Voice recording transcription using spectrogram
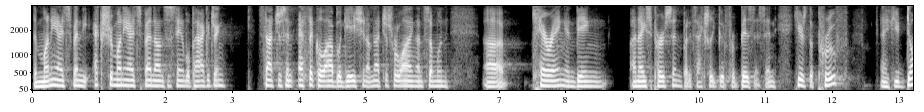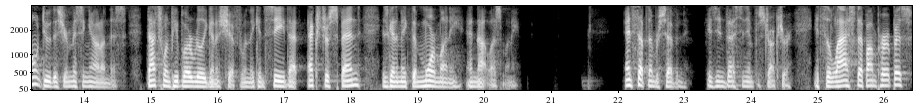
The money I spend, the extra money I spend on sustainable packaging, it's not just an ethical obligation. I'm not just relying on someone uh, caring and being a nice person, but it's actually good for business. And here's the proof and if you don't do this, you're missing out on this. That's when people are really going to shift, when they can see that extra spend is going to make them more money and not less money. And step number seven is invest in infrastructure. It's the last step on purpose,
